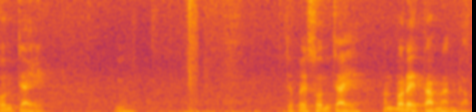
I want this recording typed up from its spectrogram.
สนใจจะไปสนใจมันบ่ได้ตามนั้นดอก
